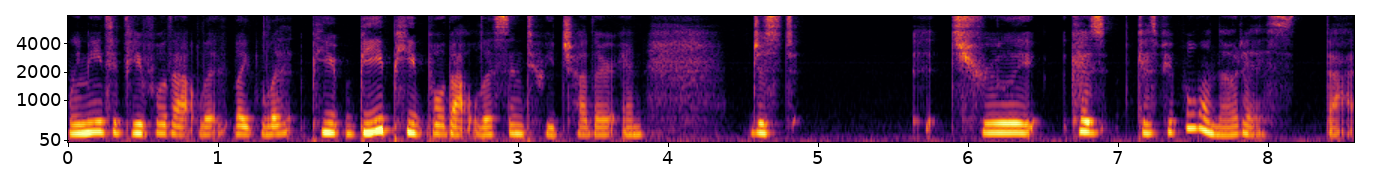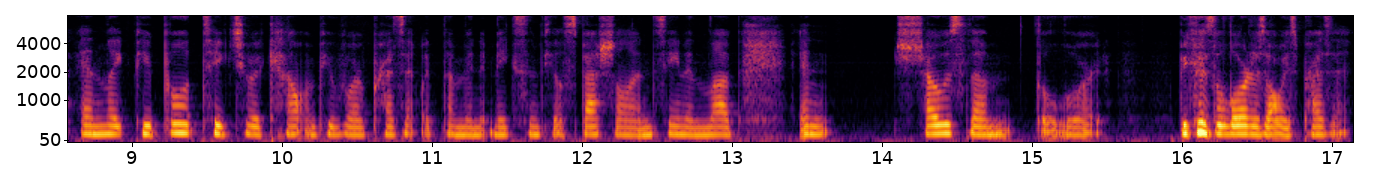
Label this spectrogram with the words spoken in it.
We need to people that li- like li- be people that listen to each other and just uh, truly because because people will notice that. And like people take to account when people are present with them and it makes them feel special and seen and loved and shows them the lord because the lord is always present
